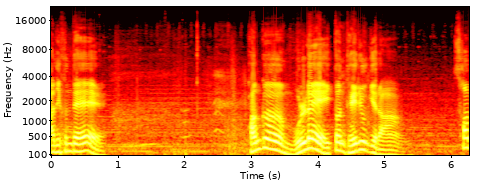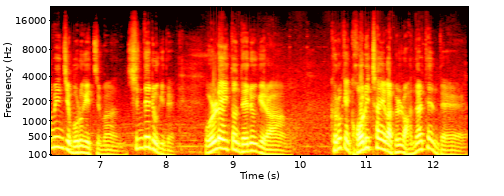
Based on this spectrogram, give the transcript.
아니 근데 방금 원래 있던 대륙이랑 섬인지 모르겠지만 신대륙이네. 원래 있던 대륙이랑 그렇게 거리 차이가 별로 안 날 텐데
